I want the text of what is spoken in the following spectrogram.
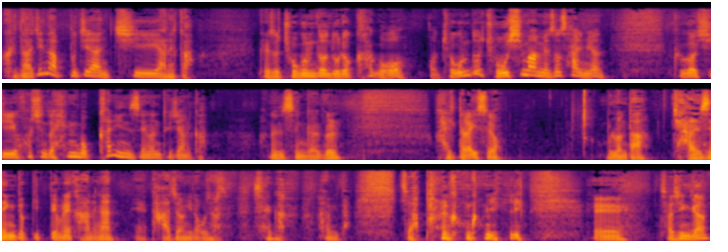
그다지 나쁘지 않지 않을까. 그래서 조금 더 노력하고 어, 조금 더 조심하면서 살면 그것이 훨씬 더 행복한 인생은 되지 않을까 하는 생각을 할 때가 있어요. 물론 다 잘생겼기 때문에 가능한 예, 가정이라고 저는 생각합니다. 자, 8001님. 예, 자신감?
